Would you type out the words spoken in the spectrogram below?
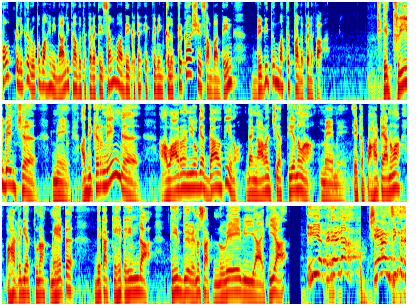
පෞද්ගලික රූපවාහිනී නාලිකාවක පැවැති සංවාදයකට එක්වෙමින් කළ ප්‍රකාශය සම්බන්ධයෙන් විවිධ මත පලවනවා. ඒ ත්‍රීබෙන්ච් මේ අධිකරණයෙන් අවාරණයෝගයක් දාල් තියෙනවා. දැන් ආරංචියක් තියෙනවා. මේ මේ ඒක පහට යනවා. පහට ගියත් තුනක් මෙහෙට දෙකක් එහෙට හින්දා. තීන්දුව වෙනසක් නොවේවීයාය කියා. ඊය පෙරේදා ශයන් සිංහල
